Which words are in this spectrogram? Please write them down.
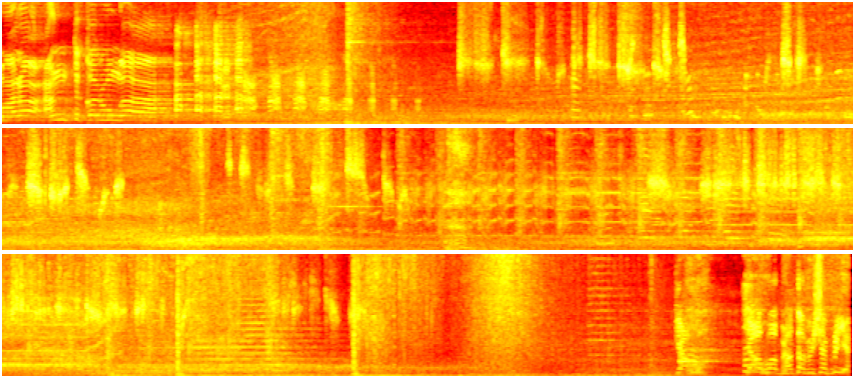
तुम्हारा अंत करूँगा। क्या हुआ? क्या हुआ? भ्राता विषय प्रिय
